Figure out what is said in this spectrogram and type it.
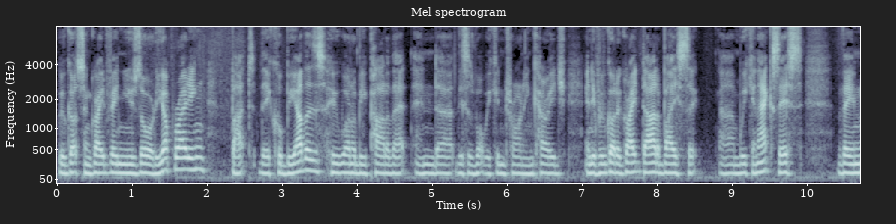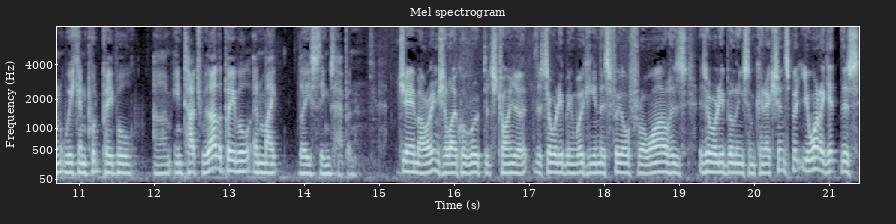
We've got some great venues already operating but there could be others who want to be part of that, and uh, this is what we can try and encourage. And if we've got a great database that um, we can access, then we can put people um, in touch with other people and make these things happen. Jam Orange, a local group that's trying to that's already been working in this field for a while, is is already building some connections. But you want to get this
